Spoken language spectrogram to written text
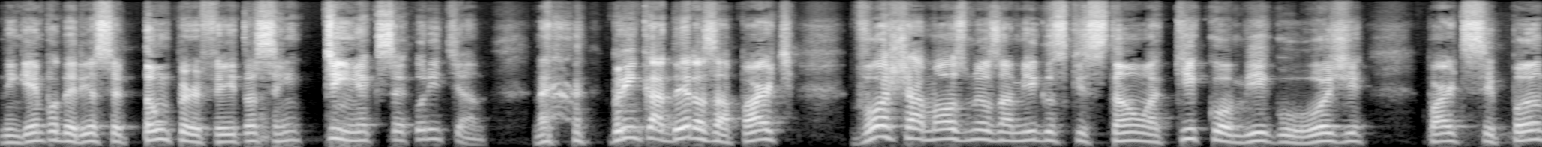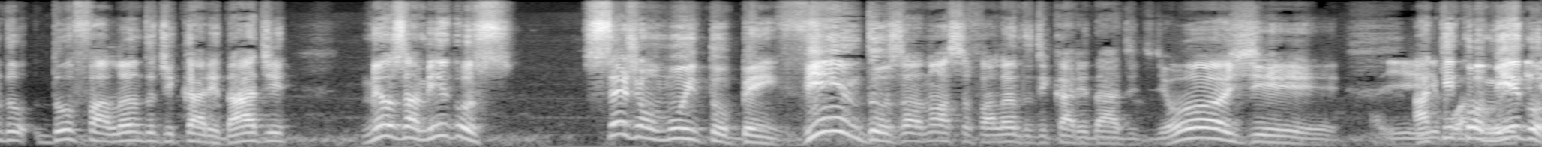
ninguém poderia ser tão perfeito assim, tinha que ser corintiano, né? Brincadeiras à parte, Vou chamar os meus amigos que estão aqui comigo hoje, participando do Falando de Caridade. Meus amigos, sejam muito bem-vindos ao nosso Falando de Caridade de hoje. Aí, aqui comigo,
